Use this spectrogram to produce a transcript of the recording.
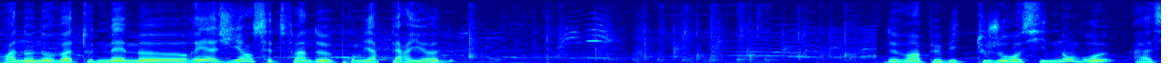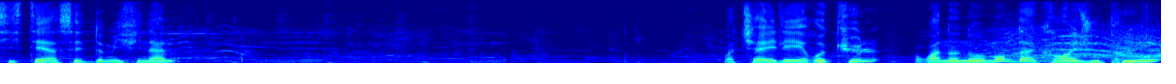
Ranono va tout de même euh, réagir en cette fin de première période devant un public toujours aussi nombreux à assister à ces demi-finales. Wachaele recule, Roanono monte d'un cran et joue plus haut.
